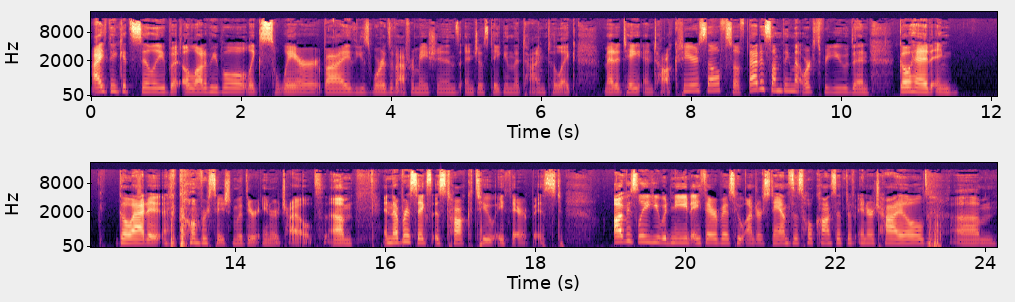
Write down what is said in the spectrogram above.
I think it's silly, but a lot of people like swear by these words of affirmations and just taking the time to like meditate and talk to yourself. So if that is something that works for you, then go ahead and go at it and a conversation with your inner child. Um, and number six is talk to a therapist. Obviously, you would need a therapist who understands this whole concept of inner child. Um,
